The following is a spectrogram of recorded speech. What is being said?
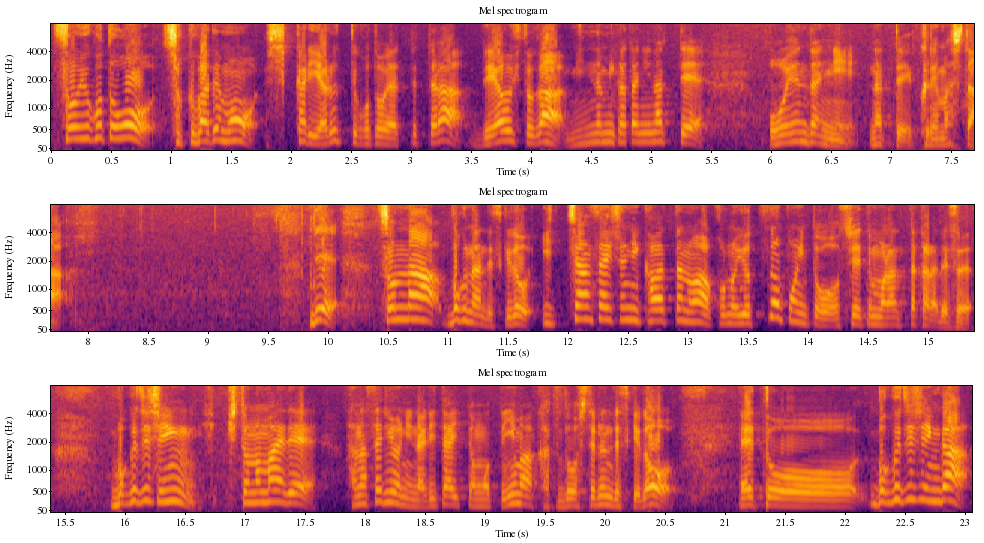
そういうことを職場でもしっかりやるってことをやってったら出会う人がみんな味方になって応援団になってくれました。でそんな僕なんですけどいっちゃん最初に変わったのはこの4つのポイントを教えてもらったからです。僕自身人の前で話せるようになりたいと思って今活動してるんですけどえっと僕自身が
